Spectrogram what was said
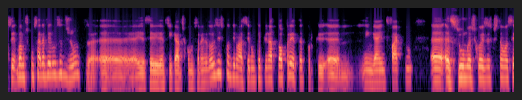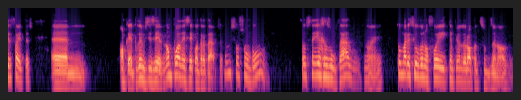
ser, vamos começar a ver os adjuntos a, a, a, ser identificados como treinadores. Isto continua a ser um campeonato de opereta, porque ninguém de facto uh, assume as coisas que estão a ser feitas. Um, ok, podemos dizer, não podem ser contratados, mas se eles são bons, se eles têm resultados, não é? Então o Mário Silva não foi campeão da Europa de Sub-19.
